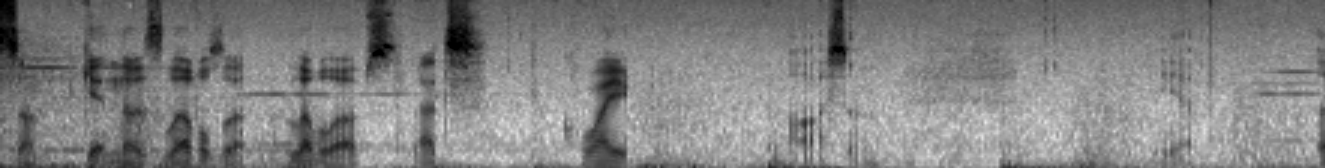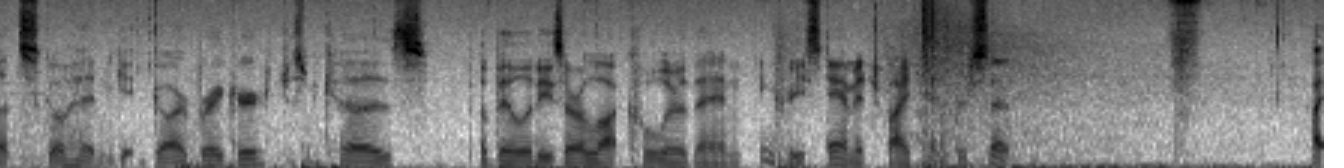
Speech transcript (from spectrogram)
Awesome. Getting those levels up, level ups. That's quite awesome. Yep. Let's go ahead and get Guard Breaker, just because abilities are a lot cooler than increased damage by 10%. My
